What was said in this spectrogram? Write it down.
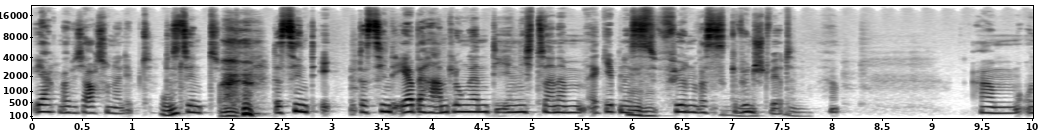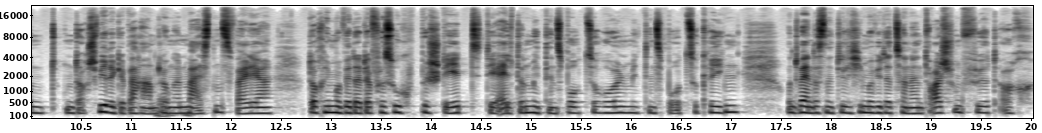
Ja, habe ich auch schon erlebt. Das sind, das, sind, das sind eher Behandlungen, die nicht zu einem Ergebnis mhm. führen, was mhm. gewünscht wird. Mhm. Ja. Ähm, und, und auch schwierige Behandlungen ja. meistens, weil ja doch immer wieder der Versuch besteht, die Eltern mit ins Boot zu holen, mit ins Boot zu kriegen. Und wenn das natürlich immer wieder zu einer Enttäuschung führt, auch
